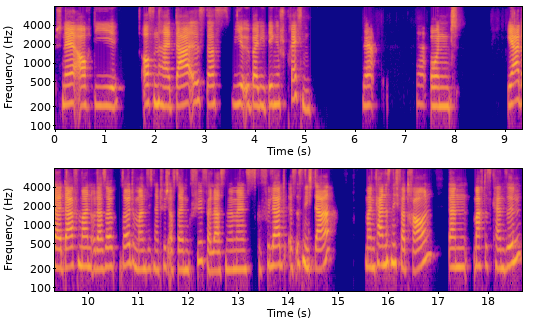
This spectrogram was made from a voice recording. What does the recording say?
schnell auch die Offenheit da ist, dass wir über die Dinge sprechen. Ja. ja. Und ja, da darf man oder soll, sollte man sich natürlich auf sein Gefühl verlassen. Wenn man jetzt das Gefühl hat, es ist nicht da, man kann es nicht vertrauen, dann macht es keinen Sinn.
